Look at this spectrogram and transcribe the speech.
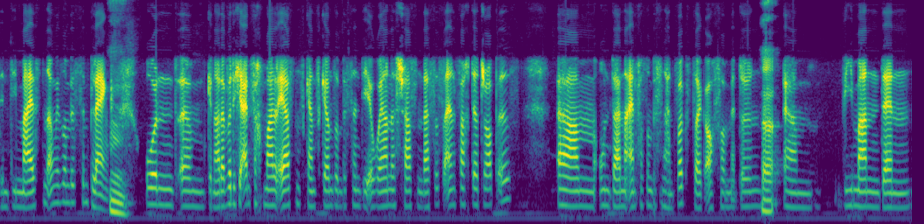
sind die meisten irgendwie so ein bisschen blank. Hm. Und ähm, genau, da würde ich einfach mal erstens ganz gern so ein bisschen die Awareness schaffen, dass es einfach der Job ist. Ähm, und dann einfach so ein bisschen Handwerkszeug auch vermitteln, Ja. ähm, wie man denn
